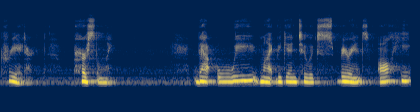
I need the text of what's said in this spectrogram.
Creator personally that we might begin to experience all He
